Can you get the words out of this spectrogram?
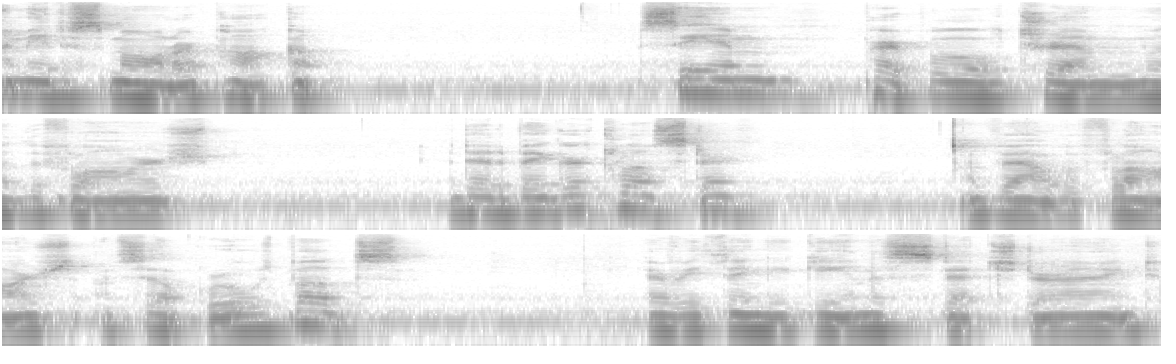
I made a smaller pocket. Same purple trim with the flowers I did a bigger cluster of velvet flowers and silk rosebuds. Everything again is stitched around.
